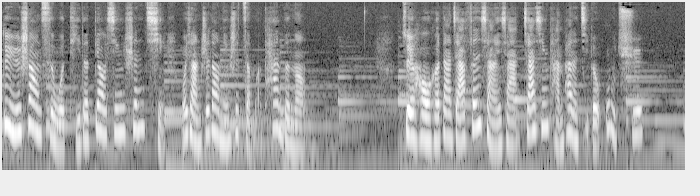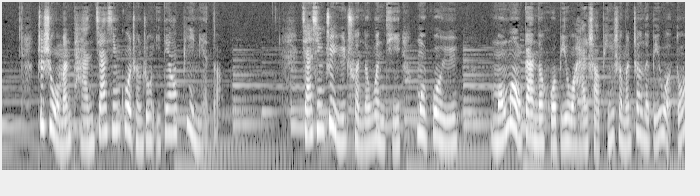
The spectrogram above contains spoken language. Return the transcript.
对于上次我提的调薪申请，我想知道您是怎么看的呢？”最后和大家分享一下加薪谈判的几个误区，这是我们谈加薪过程中一定要避免的。加薪最愚蠢的问题莫过于某某干的活比我还少，凭什么挣的比我多？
